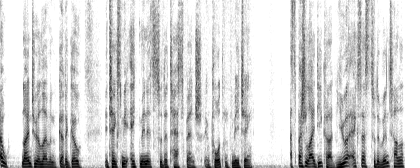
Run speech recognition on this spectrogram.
Oh, 9 to 11, gotta go. It takes me 8 minutes to the test bench. Important meeting. A special ID card, your access to the wind tunnel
